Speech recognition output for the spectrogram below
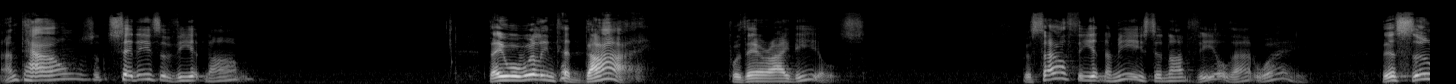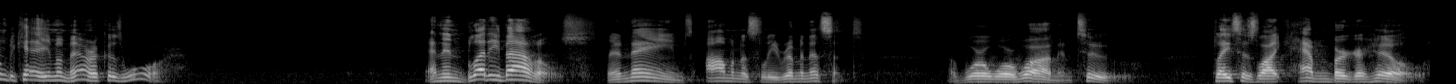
and towns and cities of Vietnam. They were willing to die for their ideals. The South Vietnamese did not feel that way. This soon became America's war. And in bloody battles, their names ominously reminiscent of World War I and II, places like Hamburger Hill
